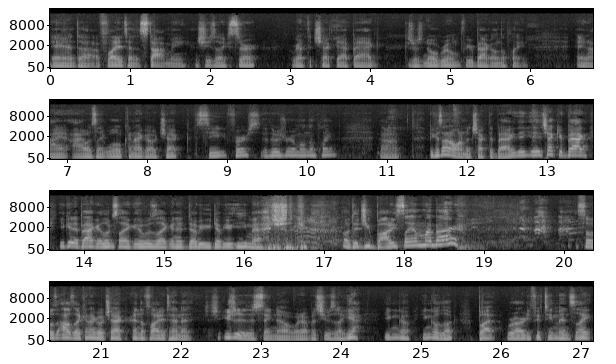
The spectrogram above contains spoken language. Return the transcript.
and uh, a flight attendant stopped me and she's like, Sir, we're going to have to check that bag because there's no room for your bag on the plane. And I, I was like, Well, can I go check to see first if there's room on the plane? Uh, because I don't want them to check the bag. They, they check your bag, you get it back. It looks like it was like in a WWE match. Oh, did you body slam my bag? So I was like, "Can I go check?" And the flight attendant, she, usually they just say no, whatever. But she was like, "Yeah, you can go. You can go look." But we're already 15 minutes late.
